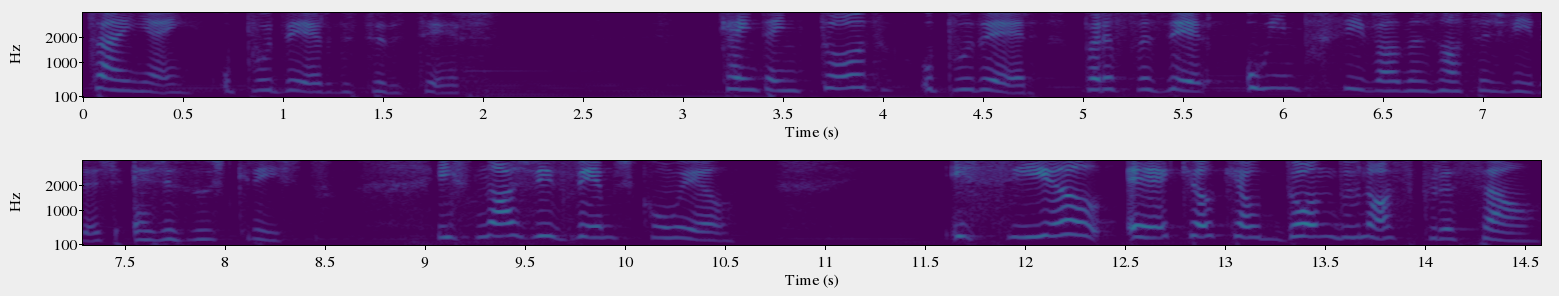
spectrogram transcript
têm o poder de te deter. Quem tem todo o poder para fazer o impossível nas nossas vidas é Jesus Cristo. E se nós vivemos com Ele, e se Ele é aquele que é o dono do nosso coração,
